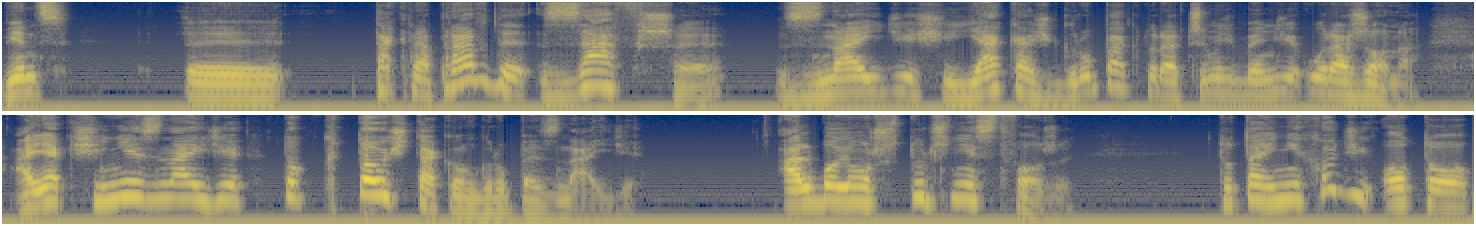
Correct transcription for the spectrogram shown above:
Więc yy, tak naprawdę zawsze znajdzie się jakaś grupa, która czymś będzie urażona. A jak się nie znajdzie, to ktoś taką grupę znajdzie albo ją sztucznie stworzy. Tutaj nie chodzi o to,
